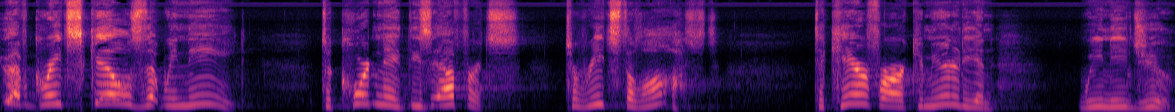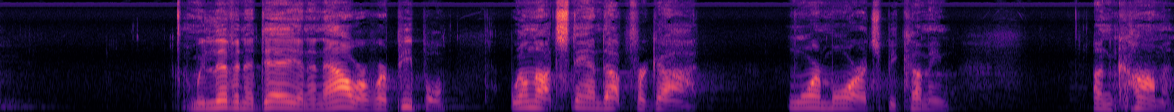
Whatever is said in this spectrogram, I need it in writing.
you have great skills that we need to coordinate these efforts to reach the lost, to care for our community, and we need you. We live in a day and an hour where people will not stand up for God. More and more, it's becoming uncommon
